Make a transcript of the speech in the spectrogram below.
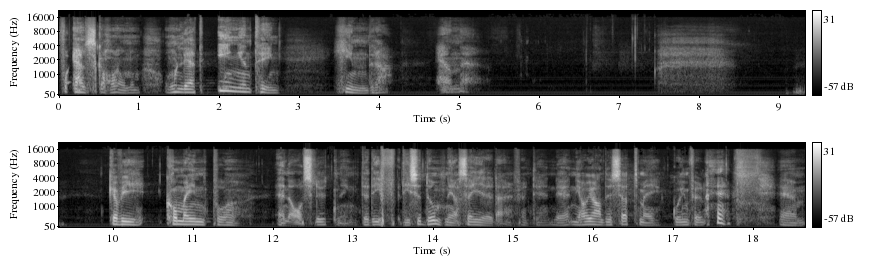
få älska honom och hon lät ingenting hindra henne. Ska vi komma in på en avslutning. Det är, det är så dumt när jag säger det där. För det, det, ni har ju aldrig sett mig gå in för det. Ehm.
